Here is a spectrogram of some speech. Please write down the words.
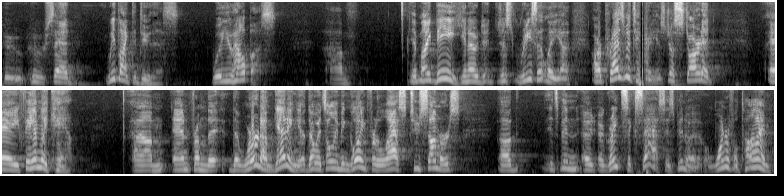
who, who said, we'd like to do this. Will you help us? Um, it might be, you know, just recently, uh, our presbytery has just started a family camp um, and from the, the word I'm getting, though it's only been going for the last two summers, uh, it's been a, a, great success. It's been a, a, wonderful time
